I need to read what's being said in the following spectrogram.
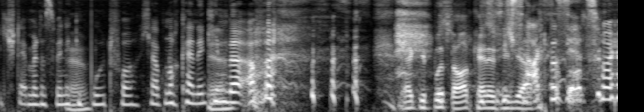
Ich stelle mir das wie eine ja. Geburt vor. Ich habe noch keine Kinder, ja. aber. ja, Geburt dauert keine ich, sieben Jahre. Ich sage das jetzt mal.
